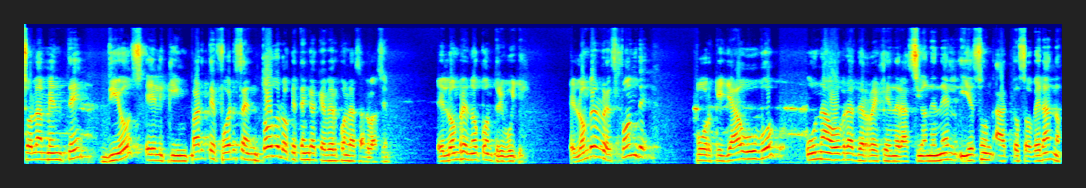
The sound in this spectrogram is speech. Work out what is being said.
solamente Dios el que imparte fuerza en todo lo que tenga que ver con la salvación. El hombre no contribuye. El hombre responde porque ya hubo una obra de regeneración en él y es un acto soberano.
